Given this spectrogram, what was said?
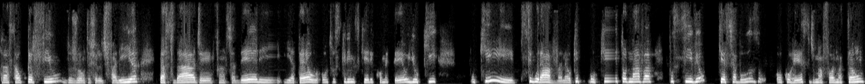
traçar o perfil do João Teixeira de Faria, da cidade, a infância dele e, e até outros crimes que ele cometeu e o que o que segurava, né? O que o que tornava possível que esse abuso ocorresse de uma forma tão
